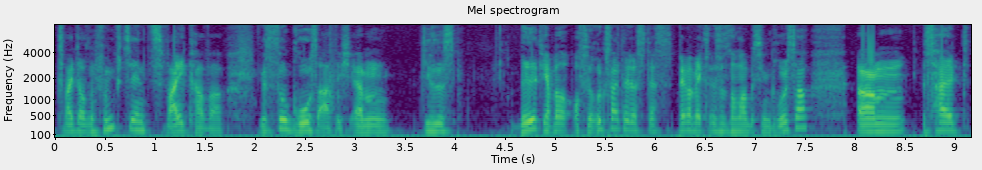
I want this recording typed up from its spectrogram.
2015 2 Cover, ist so großartig. Ähm, dieses Bild, ich habe auf der Rückseite des, des Paperbacks ist es nochmal ein bisschen größer, ähm, ist halt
